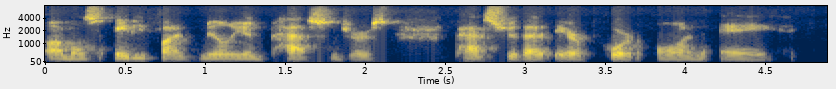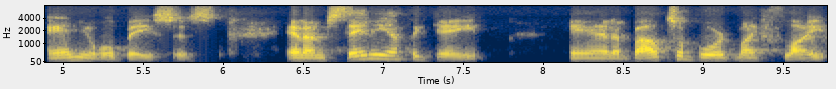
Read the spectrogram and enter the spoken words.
Almost 85 million passengers pass through that airport on a annual basis. And I'm standing at the gate and about to board my flight,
